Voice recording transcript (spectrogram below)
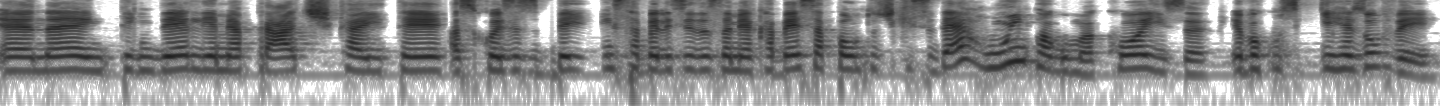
é, né, entender ali a minha prática e ter as coisas bem estabelecidas na minha cabeça, a ponto de que se der ruim com alguma coisa, eu vou conseguir resolver,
